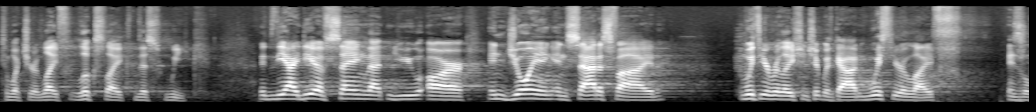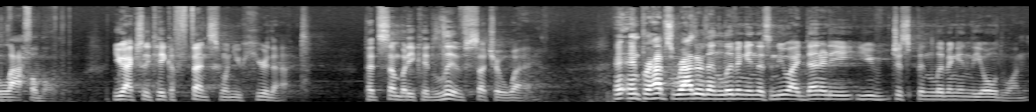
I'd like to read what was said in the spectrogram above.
to what your life looks like this week. The idea of saying that you are enjoying and satisfied with your relationship with God, with your life, is laughable. You actually take offense when you hear that, that somebody could live such a way. And, and perhaps rather than living in this new identity, you've just been living in the old one,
